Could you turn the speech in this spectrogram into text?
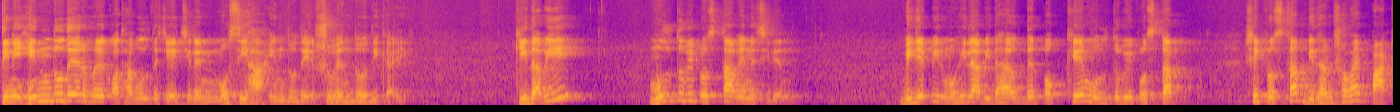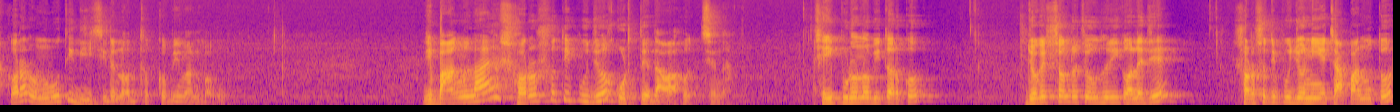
তিনি হিন্দুদের হয়ে কথা বলতে চেয়েছিলেন, মসিহা হিন্দুদের, শুভেন্দু অধিকারী। কি দাবি? মুলতবি প্রস্তাব এনেছিলেন। বিজেপির মহিলা বিধায়কদের পক্ষে মুলতবি প্রস্তাব, সেই প্রস্তাব বিধানসভায় পাঠ করার অনুমতি দিয়েছিলেন অধ্যক্ষ বিমানবাবু। যে বাংলায় সরস্বতী পুজো করতে দেওয়া হচ্ছে না। সেই পুরনো বিতর্ক, যোগেশচন্দ্র চৌধুরী কলেজে সরস্বতী পুজো নিয়ে চাপান উত্তর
